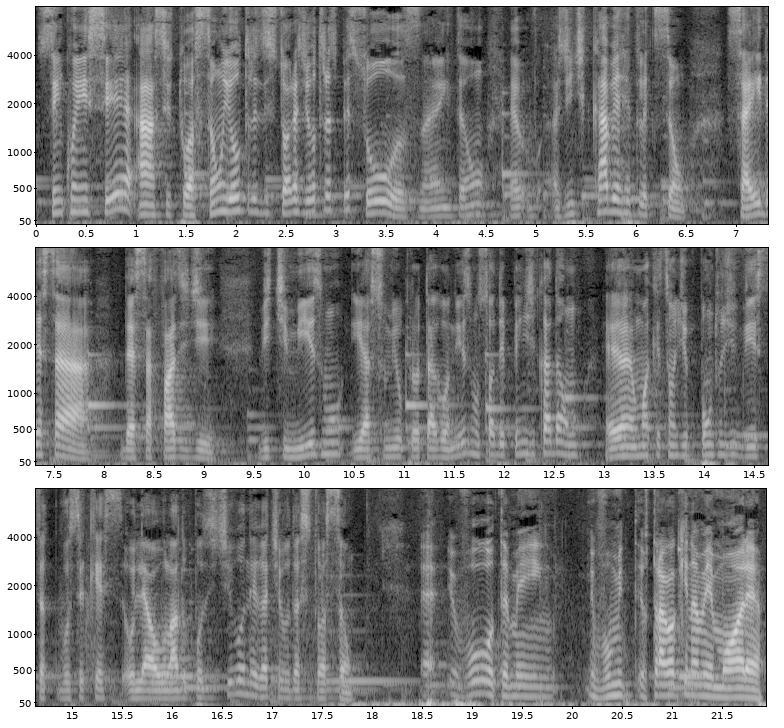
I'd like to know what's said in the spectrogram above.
sem conhecer a situação e outras histórias de outras pessoas, né? Então é, a gente cabe a reflexão, sair dessa, dessa fase de vitimismo e assumir o protagonismo só depende de cada um. É uma questão de ponto de vista. Você quer olhar o lado positivo ou negativo da situação? É, eu vou também. Eu, vou me, eu trago aqui na memória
